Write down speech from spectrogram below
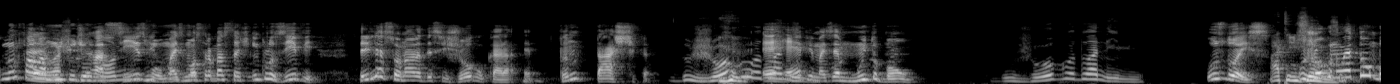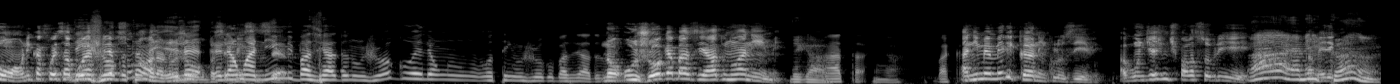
não fala É, muito de racismo, um mas mostra isso. bastante. Inclusive, trilha sonora desse jogo, cara, é fantástica. Do jogo ou do É anime? rap, mas é muito bom. Do jogo ou do anime? Os dois. Ah, tem o jogo. jogo não é tão bom, a única coisa boa é a Tem trilha sonora também. no Ele, é, jogo. pra ele é um anime sincero. baseado num jogo ou ele é um. ou tem um jogo baseado no Não, o jogo é baseado no anime. Legal. Ah, tá. legal. Bacana. Anime americano, inclusive. Algum dia a gente fala sobre. Ah, é americano?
